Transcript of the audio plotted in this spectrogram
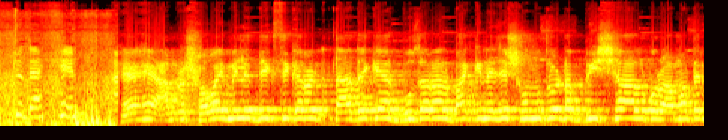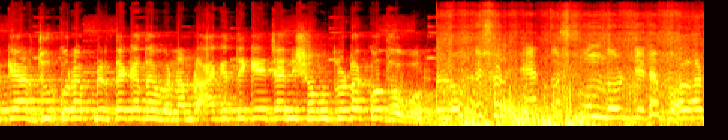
একটু দেখেন। হ্যাঁ হ্যাঁ আমরা সবাই মিলে দেখছি কারণ তা দেখে আর বুঝার আর বাকি নেই যে সমুদ্রটা বিশাল বড়। আমাদেরকে আর জোর করে আপনার দেখাতে হবে না। আমরা আগে থেকেই জানি সমুদ্রটা কত বড়। লোকেশন এত সুন্দর যেটা বলার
